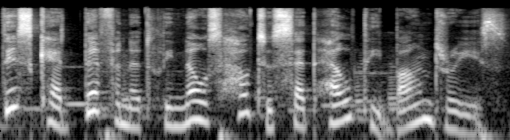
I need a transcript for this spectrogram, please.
This cat definitely knows how to set healthy boundaries.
